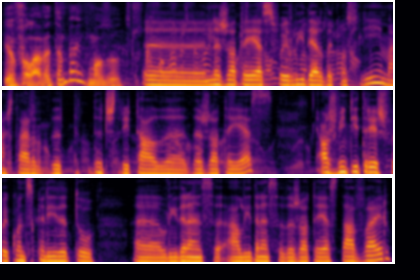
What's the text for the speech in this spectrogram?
Eu falava também, como os outros. Uh, na JS foi líder da Conselhia e mais tarde da, distrital da, da JS. Aos 23 foi quando se candidatou à liderança, à liderança da JS de Aveiro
